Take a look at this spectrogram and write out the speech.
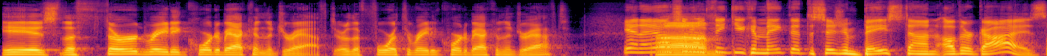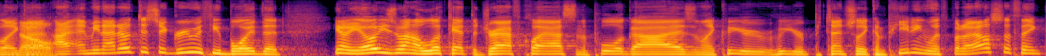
is the third rated quarterback in the draft or the fourth rated quarterback in the draft. Yeah, and I also Um, don't think you can make that decision based on other guys. Like, No. I, I mean, I don't disagree with you, Boyd, that you know you always want to look at the draft class and the pool of guys and like who you're who you're potentially competing with. But I also think,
